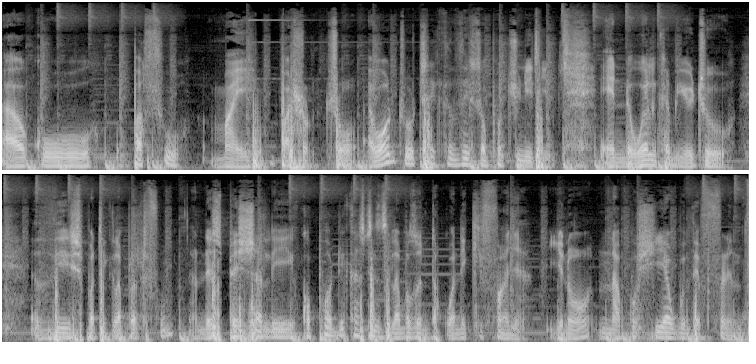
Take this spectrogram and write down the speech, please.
uh, kupasu my passion. So I want to take this opportunity and welcome you to this particular platform and especially kwa podcast zile ambazo nitakuwa nikifanya you know, na kushare with the friends.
